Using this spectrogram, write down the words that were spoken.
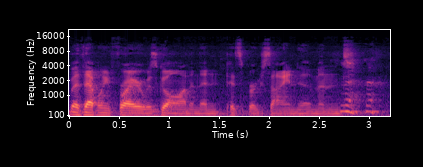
at that point, Fryer was gone, and then Pittsburgh signed him. And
